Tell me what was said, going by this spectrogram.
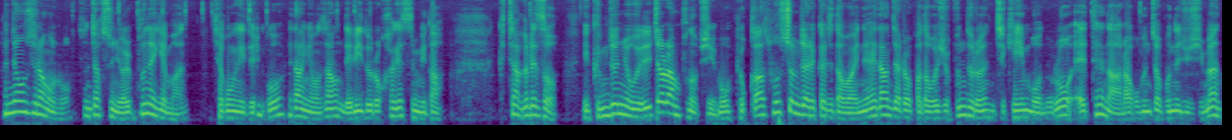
한정 수량으로 선착순 10분에게만 제공해드리고 해당 영상 내리도록 하겠습니다. 자 그래서 이 금전 요구 일절 한 푼 없이 목표가 소수점 자리까지 나와 있는 해당 자료 받아보실 분들은 제 개인 번호로 에테나라고 문자 보내주시면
